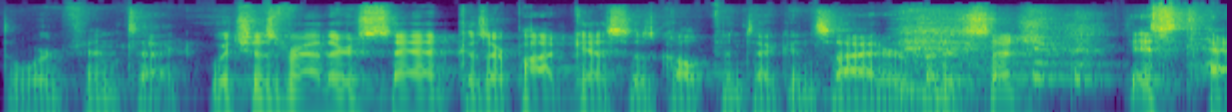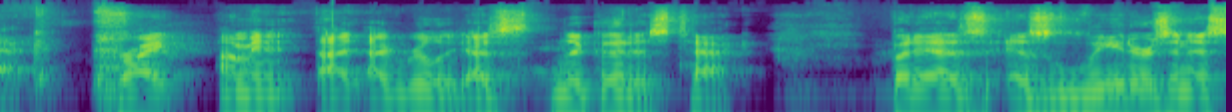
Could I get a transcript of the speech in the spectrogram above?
the word fintech, which is rather sad because our podcast is called FinTech Insider, but it's such it's tech, right? I mean, I, I really at it as tech. But as as leaders, and as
